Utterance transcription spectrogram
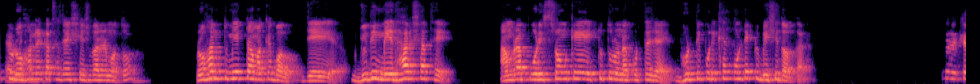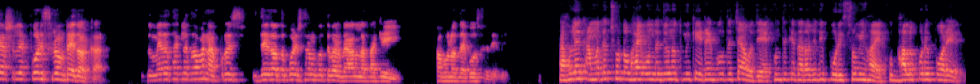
একটু রোহানের কাছে যাই শেষবারের মতো। রোহান তুমি একটু আমাকে বলো যে যদি মেধার সাথে আমরা পরিশ্রমকে একটু তুলনা করতে যাই ভর্তি পরীক্ষায় কোনটা একটু বেশি দরকার? পরীক্ষা আসলে পরিশ্রমটাই দরকার। শুধু মেধা থাকলে তো হবে না যে যত পরিশ্রম করতে পারবে আল্লাহ তাকেই সফলতায় পৌঁছে দেবে। তাহলে আমাদের ছোট ভাই বোনদের জন্য তুমি কি এটাই বলতে চাও যে এখন থেকে তারা যদি পরিশ্রমী হয় খুব ভালো করে পড়ে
